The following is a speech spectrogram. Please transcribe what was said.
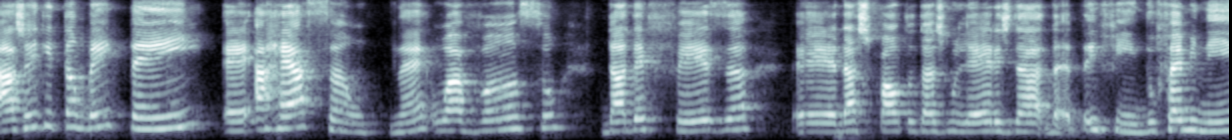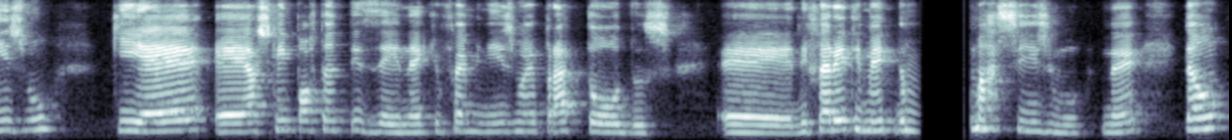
a gente também tem é, a reação, né? o avanço da defesa é, das pautas das mulheres, da, da, enfim, do feminismo, que é, é, acho que é importante dizer, né, que o feminismo é para todos, é, diferentemente do machismo, né? Então,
